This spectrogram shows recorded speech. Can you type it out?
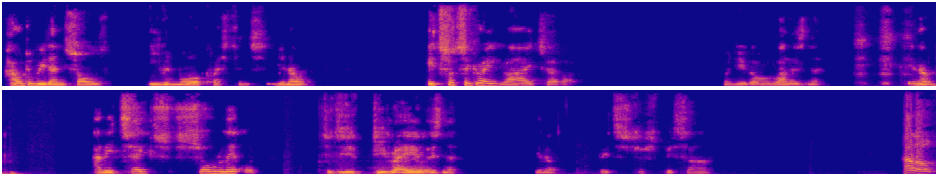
How do we then solve even more questions? You know, it's such a great ride, Trevor, when you're going well, isn't it? you know, and it takes so little to de- derail, isn't it? You know, it's just bizarre. Hello,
